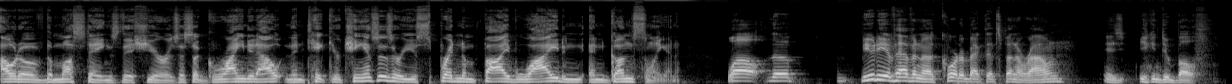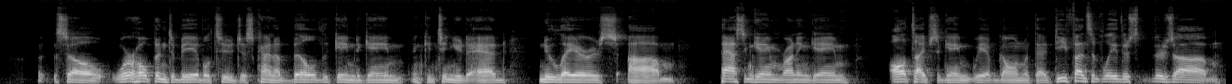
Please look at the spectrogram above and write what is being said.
out of the Mustangs this year? Is this a grind it out and then take your chances, or are you spreading them five wide and, and gunslinging? Well, the beauty of having a quarterback that's been around is you can do both. So we're hoping to be able to just kind of build game to game and continue to add new layers. Um, passing game, running game, all types of game we have going with that. Defensively, there's there's um,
